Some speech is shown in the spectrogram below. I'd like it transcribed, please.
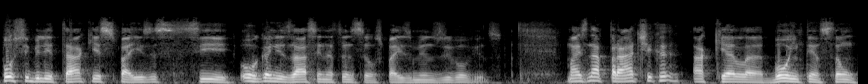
possibilitar que esses países se organizassem na transição, os países menos desenvolvidos. Mas na prática, aquela boa intenção,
